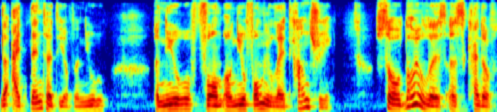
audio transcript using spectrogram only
the identity of a new a new form or new formulated country. So loyalists as kind of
